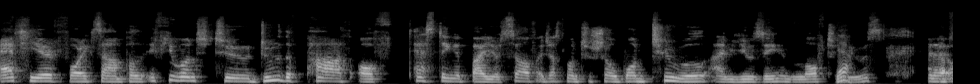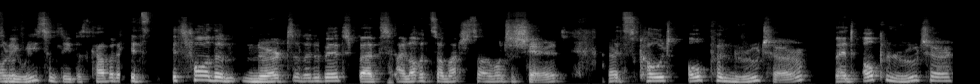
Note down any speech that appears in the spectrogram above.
add here, for example, if you want to do the path of testing it by yourself, I just want to show one tool I'm using and love to yeah, use. And absolutely. I only recently discovered it. It's it's for the nerds a little bit, but I love it so much, so I want to share it. Sure. It's called OpenRouter. And OpenRouter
